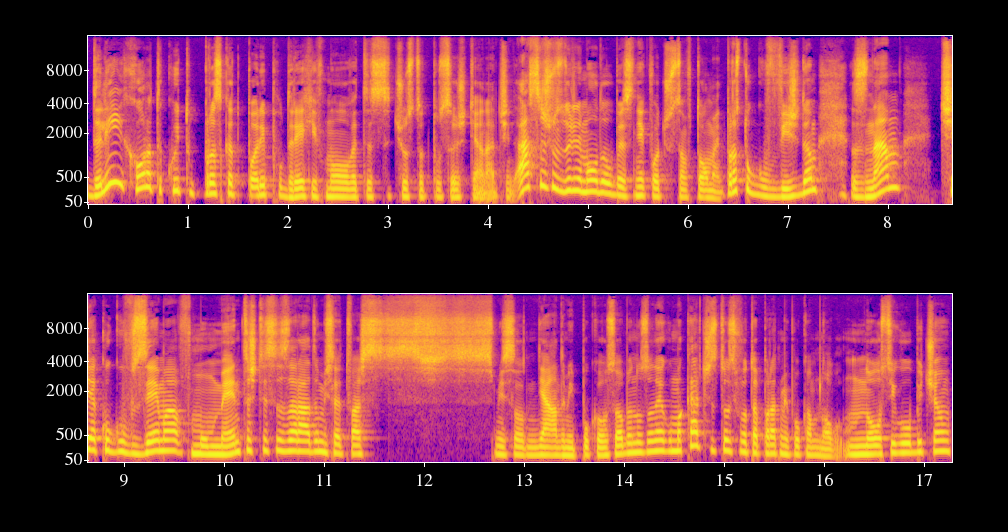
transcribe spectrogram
дали хората, които пръскат пари по дрехи в моловете, се чувстват по същия начин? Аз също дори не мога да обясня какво чувствам в този момент. Просто го виждам, знам, че ако го взема в момента ще се зарадвам и след това ще смисъл няма да ми пука особено за него, макар че за този фотоапарат ми пука много. Много си го обичам.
